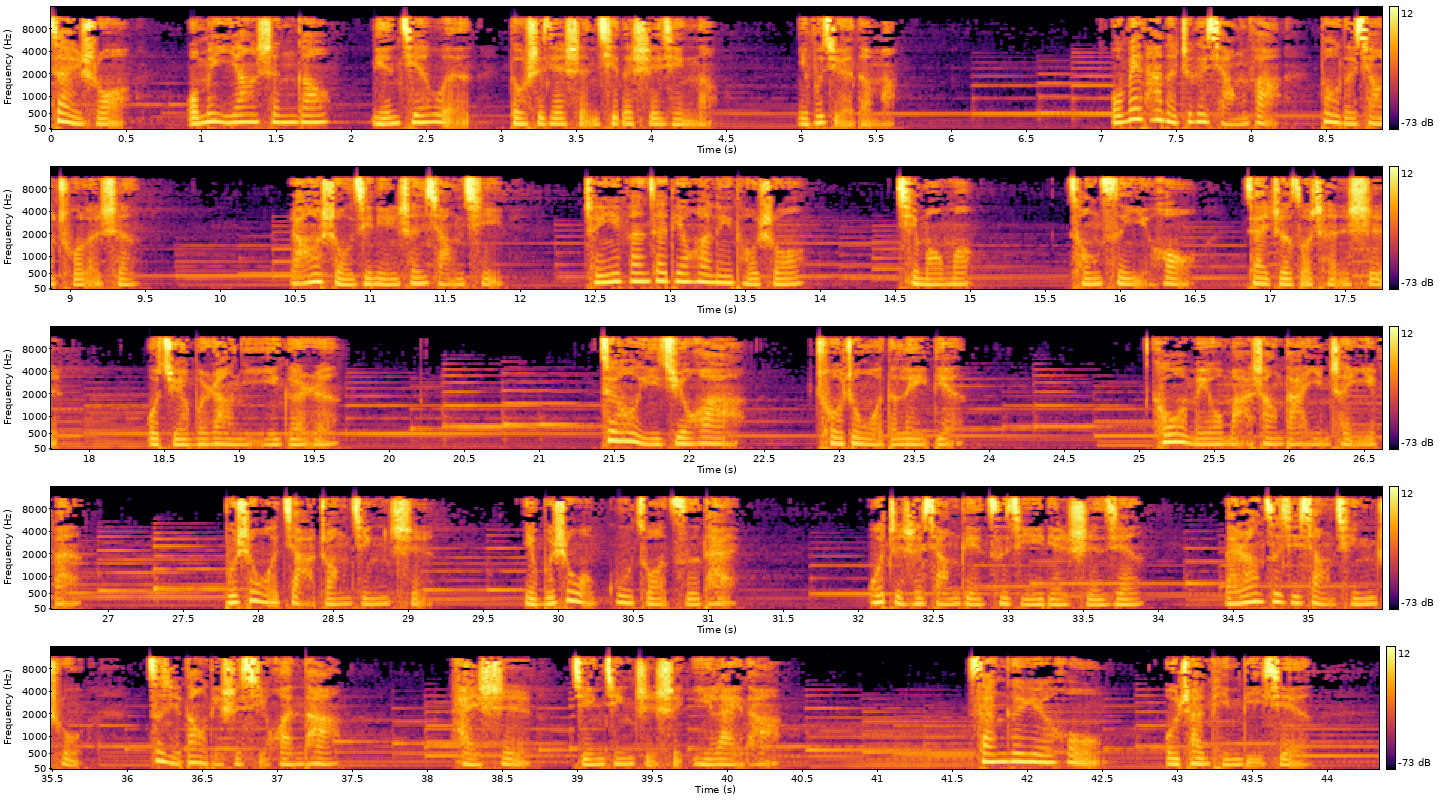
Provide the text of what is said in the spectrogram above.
再说，我们一样身高，连接吻都是件神奇的事情呢。你不觉得吗？我被他的这个想法逗得笑出了声，然后手机铃声响起，陈一帆在电话那头说：“齐萌萌，从此以后，在这座城市，我绝不让你一个人。”最后一句话戳中我的泪点。可我没有马上答应陈一帆，不是我假装矜持，也不是我故作姿态，我只是想给自己一点时间。来让自己想清楚，自己到底是喜欢他，还是仅仅只是依赖他。三个月后，我穿平底鞋，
